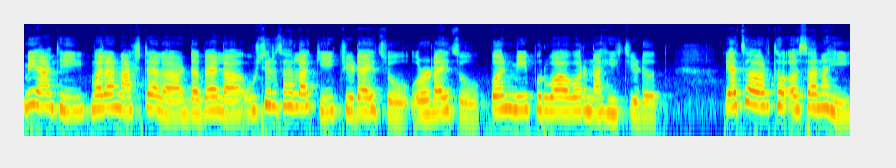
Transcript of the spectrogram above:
मी आधी मला नाश्त्याला डब्याला उशीर झाला की चिडायचो ओरडायचो पण मी पूर्वावर नाही चिडत. याचा अर्थ असा नाही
